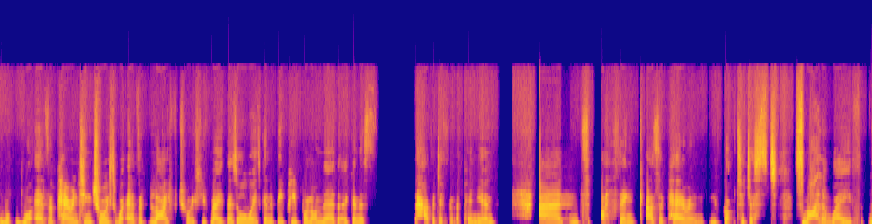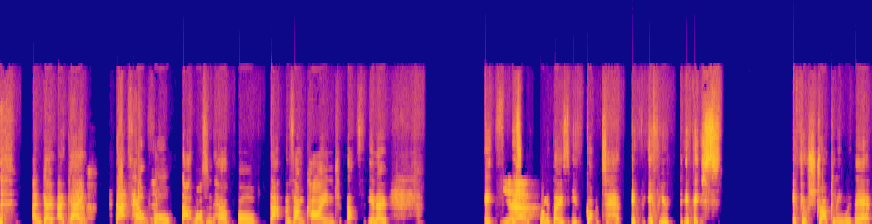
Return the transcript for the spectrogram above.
w- whatever parenting choice whatever life choice you've made there's always going to be people on there that are going to have a different opinion and i think as a parent you've got to just smile and wave and go okay yeah. that's helpful that wasn't helpful that was unkind that's you know it's, yeah. it's one of those you've got to if if you if it's if you're struggling with it,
